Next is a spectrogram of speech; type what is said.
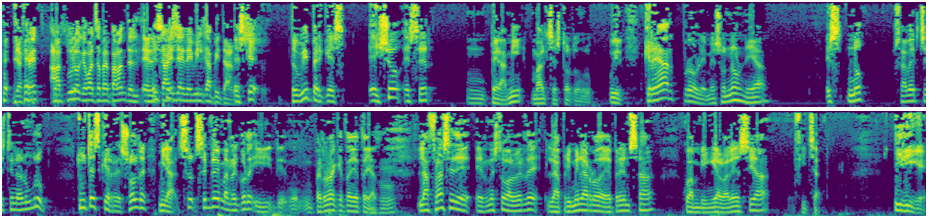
De fet, Arturo, que vaig a preparant el, el tall de Neville Capitans. És que t'ho dic perquè és, això és ser, per a mi, mal gestor d'un grup. Vull dir, crear problemes on no n'hi ha és no saber gestionar un grup. Tu tens que resoldre... Mira, sempre me'n recordo, i de- perdona que t'hagi tallat, uh -huh. la frase de Ernesto Valverde, la primera roda de premsa, quan vingui al València, fitxat. I digue,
